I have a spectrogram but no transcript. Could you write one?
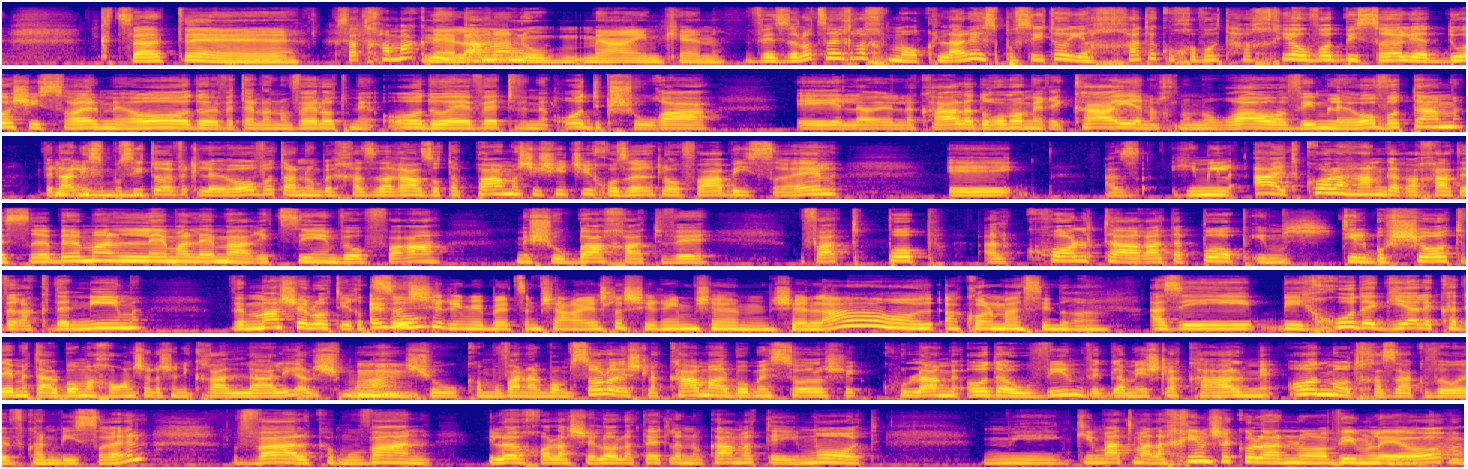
קצת אה, קצת חמק נעלם מאיתנו. לנו מהעין, כן. וזה לא צריך לחמוק, ללי אספוסיטו היא אחת הכוכבות הכי אהובות בישראל, ידוע שישראל מאוד אוהבת טלנובלות, מאוד אוהבת ומאוד קשורה אה, לקהל הדרום אמריקאי, אנחנו נורא אוהבים לאהוב אותם, וללי אספוסיטו אוהבת לאהוב אותנו בחזרה, זאת הפעם השישית שהיא חוזרת להופעה בישראל. אז היא מילאה את כל ההאנגר 11 במלא מלא מעריצים, והופעה משובחת, והופעת פופ על כל טהרת הפופ, עם תלבושות ורקדנים, ומה שלא תרצו. איזה שירים היא בעצם שרה? יש לה שירים שהם שלה או הכל מהסדרה? אז היא בייחוד הגיעה לקדם את האלבום האחרון שלה שנקרא ללי על שמה, Mm. שהוא כמובן אלבום סולו, יש לה כמה אלבומי סולו שכולם מאוד אהובים, וגם יש לה קהל מאוד מאוד חזק ואוהב כאן בישראל, אבל כמובן, היא לא יכולה שלא לתת לנו כמה טעימות מכמעט מלאכים שכולנו אוהבים לאהוב.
